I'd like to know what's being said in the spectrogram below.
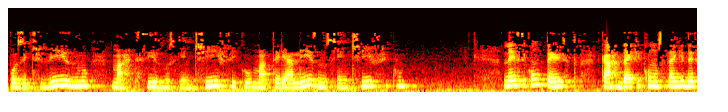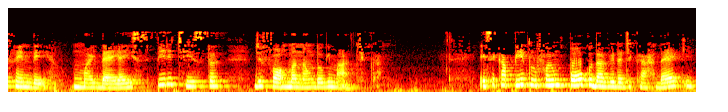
positivismo, marxismo científico, materialismo científico. Nesse contexto, Kardec consegue defender uma ideia espiritista de forma não dogmática. Esse capítulo foi um pouco da vida de Kardec,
